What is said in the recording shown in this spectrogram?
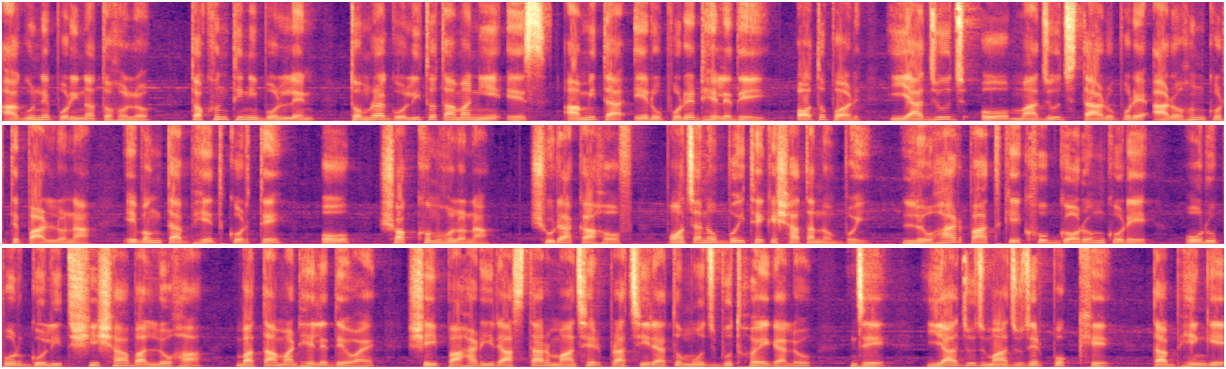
আগুনে পরিণত হলো, তখন তিনি বললেন, তোমরা গলিত তামা নিয়ে এস, আমি তা এর উপরে ঢেলে দেই। অতপর ইয়াজুজ ও মাজুজ তার উপরে আরোহণ করতে পারল না এবং তা ভেদ করতে ও সক্ষম হল না। সুরা কাহফ, পঁচানব্বই থেকে সাতানব্বই। লোহার পাতকে খুব গরম করে ওর উপর গলিত সীসা বা লোহা বা তামা ঢেলে দেওয়ায় সেই পাহাড়ি রাস্তার মাঝের প্রাচীর এত মজবুত হয়ে গেল যে ইয়াজুজ মাজুজের পক্ষে তা ভেঙে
